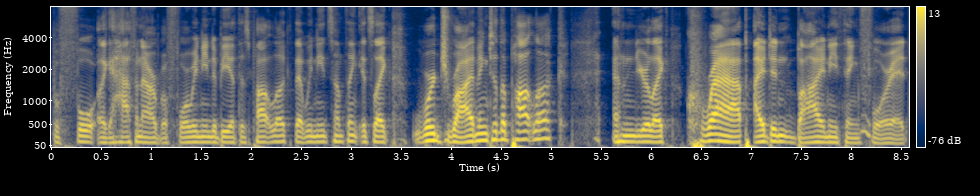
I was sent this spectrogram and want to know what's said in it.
before like a half an hour before we need to be at this potluck that we need something. It's like we're driving to the potluck and you're like crap i didn't buy anything for it.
